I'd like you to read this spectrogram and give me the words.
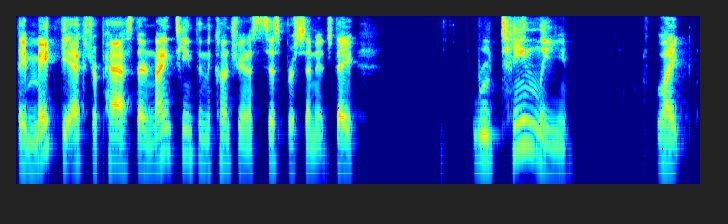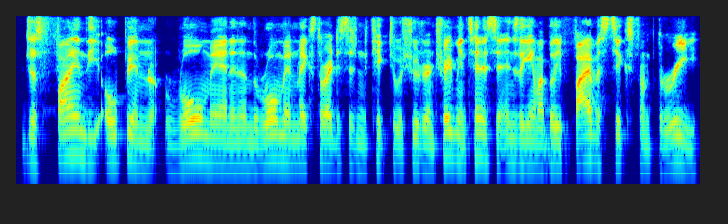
they make the extra pass. They're 19th in the country in assist percentage. They routinely like just find the open roll man, and then the roll man makes the right decision to kick to a shooter. And Trevian Tennyson ends the game, I believe, five of six from three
